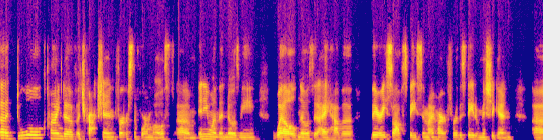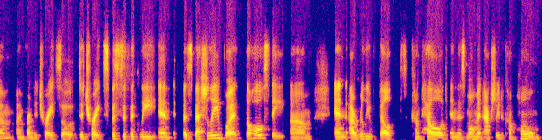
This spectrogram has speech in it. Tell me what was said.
a dual kind of attraction, first and foremost. Um, anyone that knows me well knows that I have a very soft space in my heart for the state of Michigan. Um, I'm from Detroit, so Detroit specifically and especially, but the whole state. Um, and I really felt compelled in this moment actually to come home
